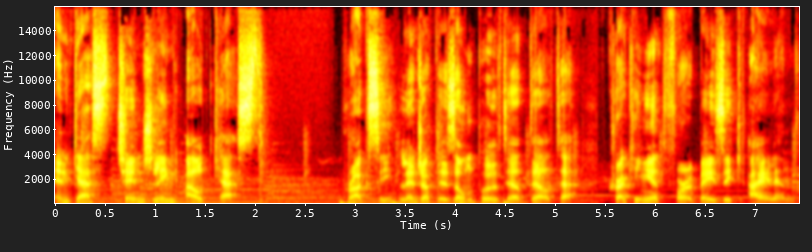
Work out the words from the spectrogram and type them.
and cast Changeling Outcast. Proxy lands up his own Polluted Delta, cracking it for a basic island.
